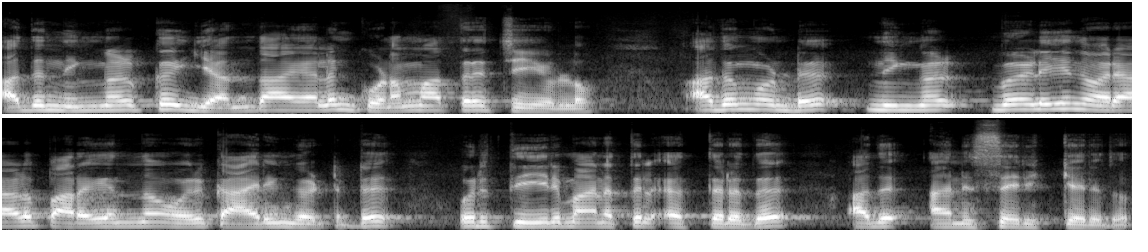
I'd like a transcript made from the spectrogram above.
അത് നിങ്ങൾക്ക് എന്തായാലും ഗുണം മാത്രമേ ചെയ്യുള്ളൂ. അതും കൊണ്ട് നിങ്ങൾ വെളിയിൽ നിന്ന് ഒരാൾ പറയുന്ന ഒരു കാര്യം കേട്ടിട്ട് ഒരു തീരുമാനത്തിൽ എത്തരുത് അത് അനുസരിക്കരുത്.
